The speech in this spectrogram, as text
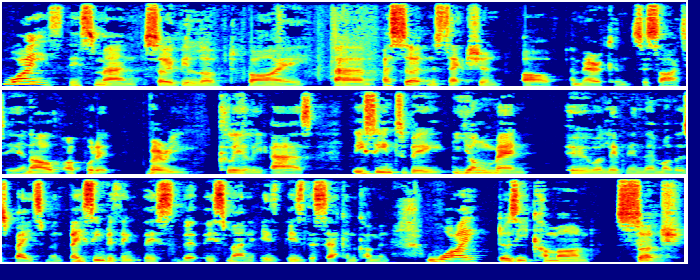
Why is this man so beloved by um, a certain section of American society? And I'll, I'll put it very clearly as these seem to be young men who are living in their mother's basement. They seem to think this that this man is is the second coming. Why does he command such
